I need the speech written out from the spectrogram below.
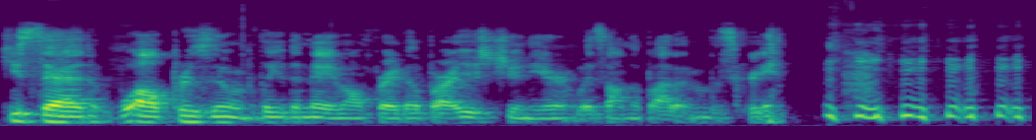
He said, well, presumably the name Alfredo Barrios Jr. was on the bottom of the screen.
